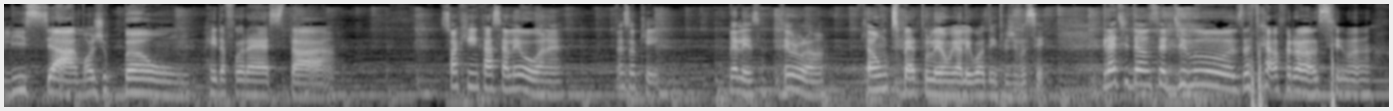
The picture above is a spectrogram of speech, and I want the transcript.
delícia! Mojubão, rei da floresta. Só que em caça é a leoa, né? Mas ok. Beleza, sem problema. Então, desperta o leão e a leoa dentro de você. Gratidão, ser de luz. Até a próxima.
